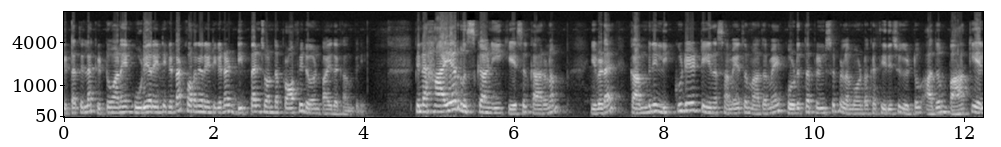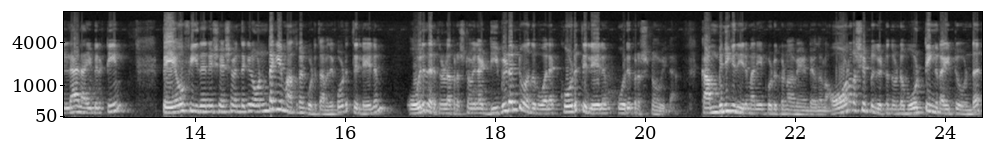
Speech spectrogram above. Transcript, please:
കിട്ടത്തില്ല. കിട്ടുവാണെങ്കിൽ കൂടിയ റേറ്റ് കിട്ടാം കുറഞ്ഞ റേറ്റ് കിട്ടാം. Depends on the profit earn by the company പിന്നെ ഹയർ റിസ്ക് ആണ് ഈ കേസിൽ കാരണം ഇവിടെ കമ്പനി ലിക്വിഡേറ്റ് ചെയ്യുന്ന സമയത്ത് മാത്രമേ കൊടുത്ത പ്രിൻസിപ്പൽ എമൗണ്ട് ഒക്കെ തിരിച്ചു കിട്ടൂ. അതും ബാക്കി എല്ലാ ലൈബിലിറ്റിയും പേ ഓഫ് ചെയ്തതിനു ശേഷം എന്തെങ്കിലും ഉണ്ടെങ്കിൽ മാത്രം കൊടുത്താൽ മതി. കൊടുത്തില്ലെങ്കിലും ഒരു തരത്തിലുള്ള പ്രശ്നവുമില്ല. ഡിവിഡന്റും അതുപോലെ കൊടുത്തില്ലെങ്കിലും ഒരു പ്രശ്നവുമില്ല. കമ്പനിക്ക് തീരുമാനിക്കും കൊടുക്കണോ വേണ്ടോ എന്നുള്ള ഓണർഷിപ്പ് കിട്ടുന്നുണ്ട്. വോട്ടിംഗ് റൈറ്റും ഉണ്ട്.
